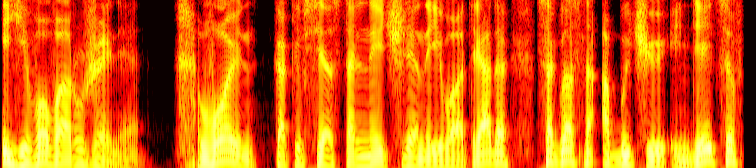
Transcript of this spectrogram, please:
и его вооружения. Воин, как и все остальные члены его отряда, согласно обычаю индейцев,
